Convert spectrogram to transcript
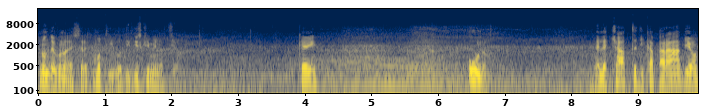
non devono essere motivo di discriminazione. Ok? 1. Nelle chat di Caparadio,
